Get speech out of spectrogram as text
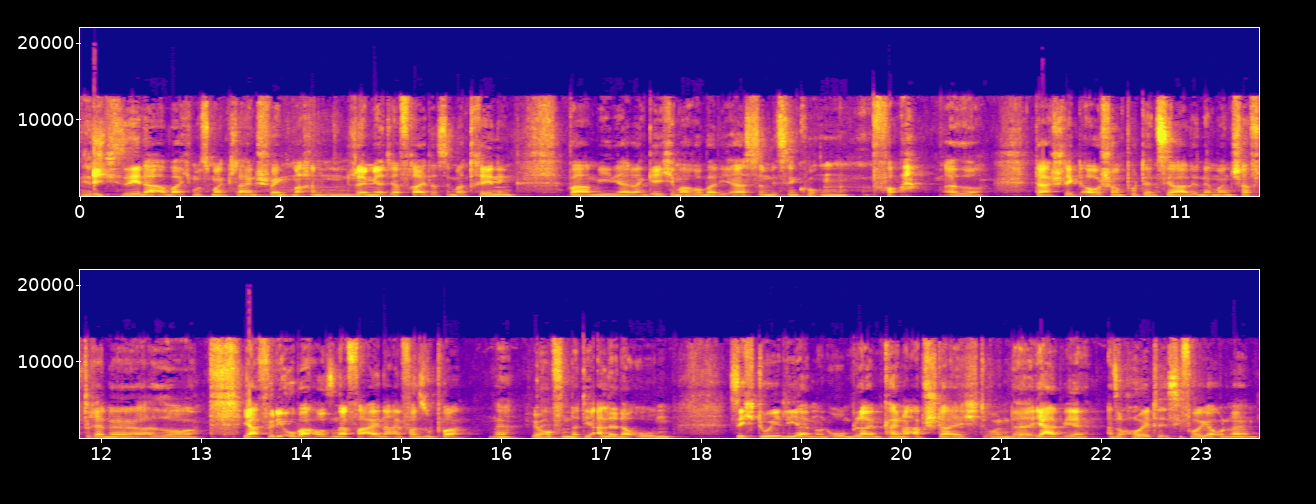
Jetzt Ich sehe da aber, ich muss mal einen kleinen Schwenk machen. Jamie hat ja freitags immer Training bei Arminia, dann gehe ich immer rüber, die erste ein bisschen gucken. Boah, also da steckt auch schon Potenzial in der Mannschaft drin. Also ja, für die Oberhausener Vereine einfach super. Ne? Wir hoffen, dass die alle da oben sich duellieren und oben bleiben, keiner absteigt. Und äh, ja, wir, also heute ist die Folge ja online,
